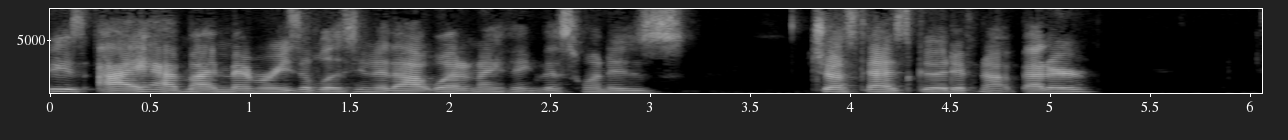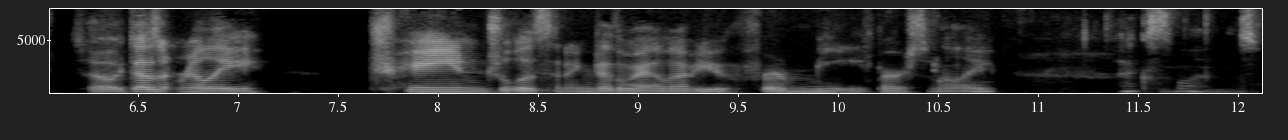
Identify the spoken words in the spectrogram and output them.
because I have my memories of listening to that one, and I think this one is just as good, if not better. So it doesn't really change listening to the way I love you for me personally. excellent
